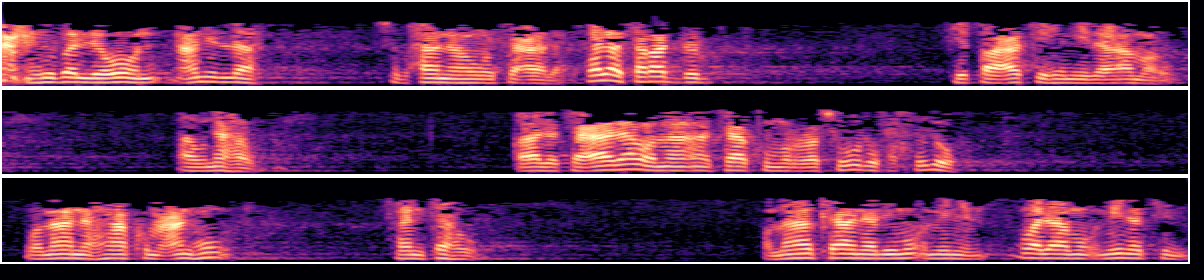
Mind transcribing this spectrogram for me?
يبلغون عن الله سبحانه وتعالى فلا تردد في طاعتهم إذا أمروا أو نهوا. قال تعالى وما آتاكم الرسول فخذوه وما نهاكم عنه فانتهوا. وما كان لمؤمن ولا مؤمنة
